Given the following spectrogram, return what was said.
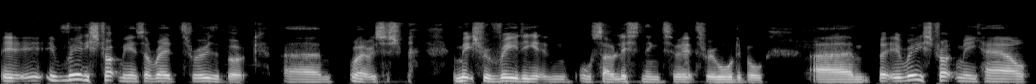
it, it really struck me as I read through the book. Um, well, it was a mixture of reading it and also listening to it through Audible. Um, but it really struck me how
